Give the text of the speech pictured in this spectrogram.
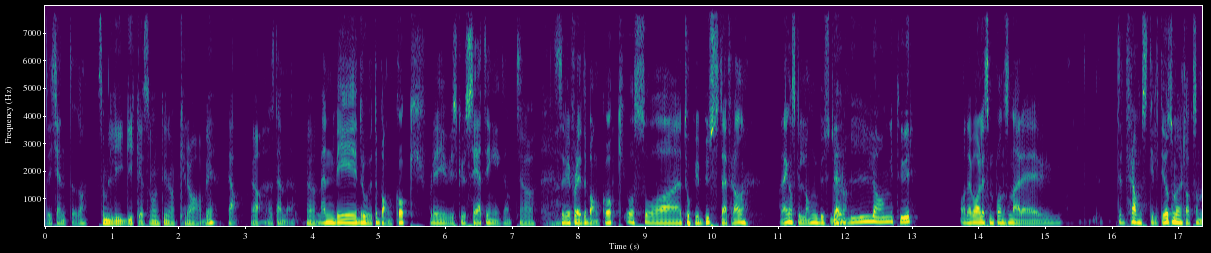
det kjente, da. Som ligger ikke så langt unna Krabi. Ja, Ja. det stemmer. Ja. Men vi dro jo til Bangkok fordi vi skulle se ting. ikke sant? ja. Så vi fløy til Bangkok, og så eh, tok vi buss derfra. da. Og Det er en ganske lang busstur. Det er en lang tur. Og det var liksom på en sånn derre Det framstilte jo som en slags sånn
